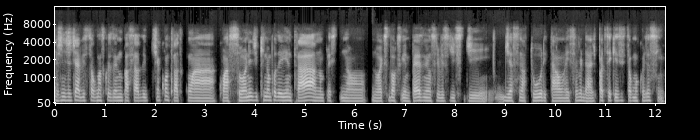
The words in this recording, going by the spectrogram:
A gente já tinha visto algumas coisas aí no passado e tinha contrato com a, com a Sony de que não poderia entrar no, no, no Xbox Game Pass, nenhum serviço de, de, de assinatura e tal. Isso é verdade. Pode ser que exista alguma coisa assim.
